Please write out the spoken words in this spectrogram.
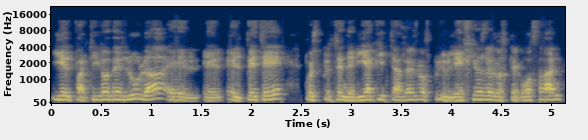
y el partido de Lula, el, el, PT, pues pretendería quitarles los privilegios de los que gozan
